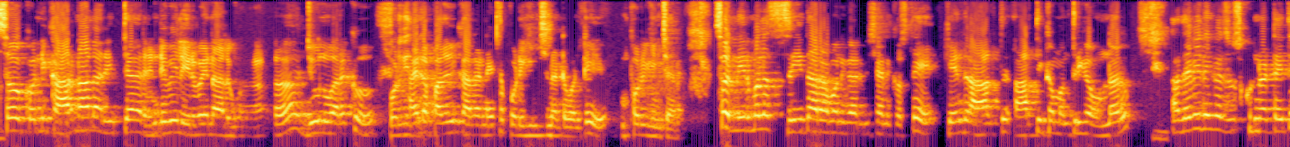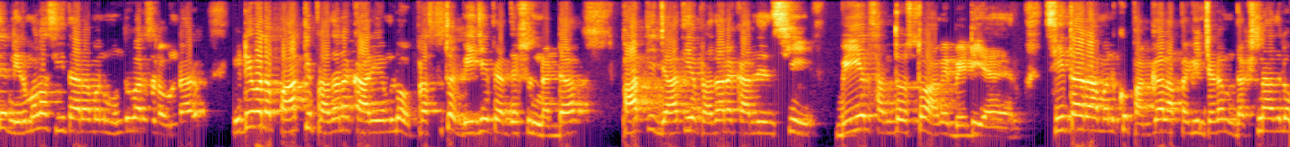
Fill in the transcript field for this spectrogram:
సో కొన్ని కారణాల రీత్యా రెండు వేల ఇరవై నాలుగు జూన్ వరకు. ఆయన పదవి కాలాన్ని అయితే పొడిగించినటువంటి పొడిగించారు. సో నిర్మల సీతారామన్ గారి విషయానికి వస్తే కేంద్ర ఆర్థ- ఆర్థిక మంత్రిగా ఉన్నారు. అదేవిధంగా చూసుకున్నట్టయితే నిర్మలా సీతారామన్ ముందు వరుసలో ఉన్నారు. ఇటీవల పార్టీ ప్రధాన కార్యంలో ప్రస్తుత బీజేపీ అధ్యక్షుడు నడ్డా పార్టీ జాతీయ ప్రధాన కార్యదర్శి బిఎల్ సంతోష్తో ఆమె భేటీ అయ్యారు. సీతారామన్కు పగ్గాలు అప్పగించడం దక్షిణాదిలో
